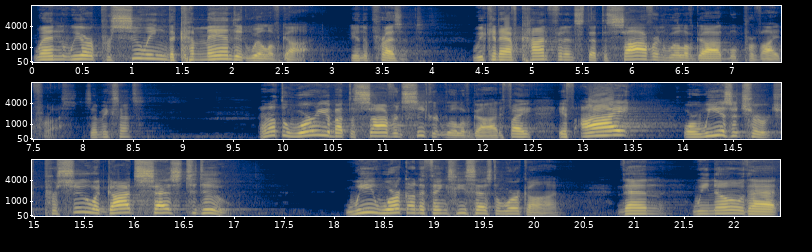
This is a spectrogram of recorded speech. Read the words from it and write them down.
When we are pursuing the commanded will of God in the present, we can have confidence that the sovereign will of God will provide for us. Does that make sense? I don't have to worry about the sovereign secret will of God. If I, if I or we as a church pursue what God says to do, we work on the things He says to work on, then we know that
